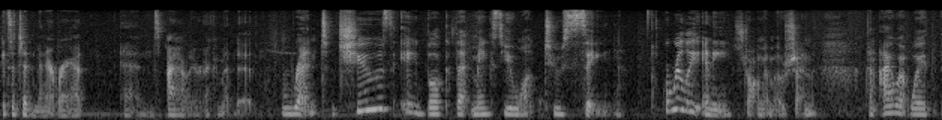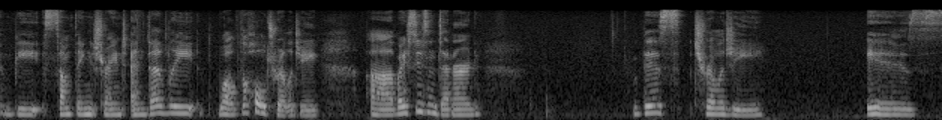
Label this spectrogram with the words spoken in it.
It's a 10 minute rant and I highly recommend it. Rent. Choose a book that makes you want to sing or really any strong emotion and I went with the Something Strange and Deadly, well, the whole trilogy uh, by Susan Dennard. This trilogy is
